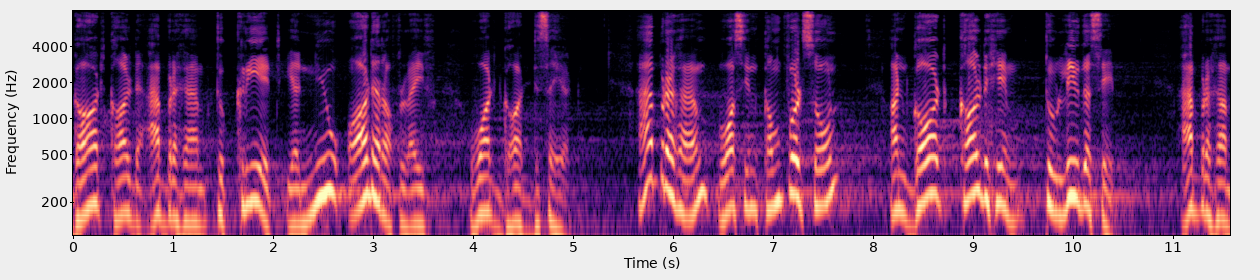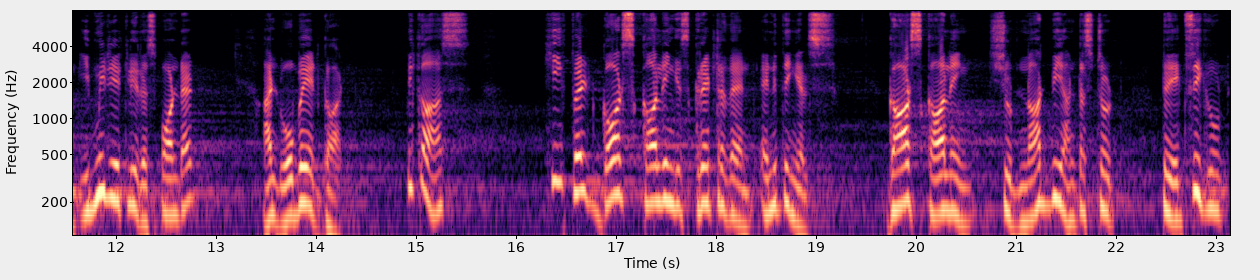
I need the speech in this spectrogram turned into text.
God called Abraham to create a new order of life, what God desired. Abraham was in comfort zone and God called him to leave the same. Abraham immediately responded and obeyed God because he felt God's calling is greater than anything else. God's calling should not be understood to execute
